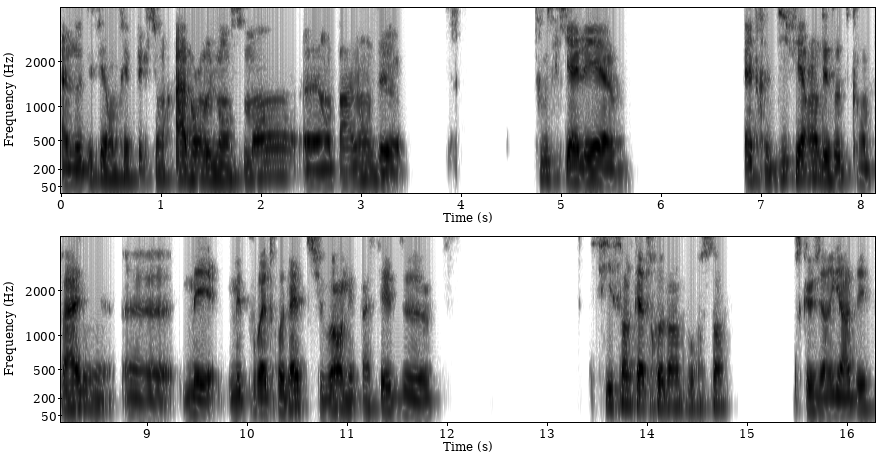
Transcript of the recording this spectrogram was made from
à nos différentes réflexions avant le lancement, euh, en parlant de tout ce qui allait euh, être différent des autres campagnes. Euh, mais, mais pour être honnête, tu vois, on est passé de 680%, parce que j'ai regardé,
